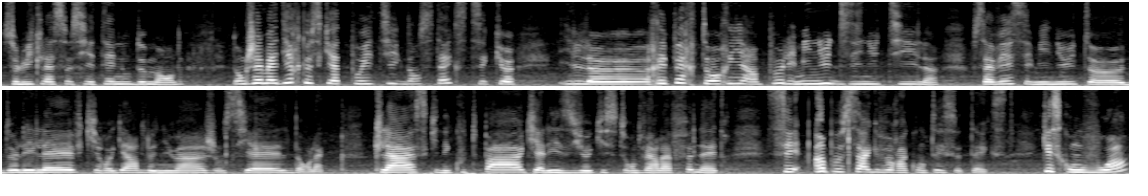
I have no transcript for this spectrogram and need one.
celui que la société nous demande. Donc j'aime à dire que ce qu'il y a de poétique dans ce texte, c'est que il euh, répertorie un peu les minutes inutiles. Vous savez, ces minutes euh, de l'élève qui regarde le nuage au ciel, dans la classe, qui n'écoute pas, qui a les yeux qui se tournent vers la fenêtre. C'est un peu ça que veut raconter ce texte. Qu'est-ce qu'on voit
